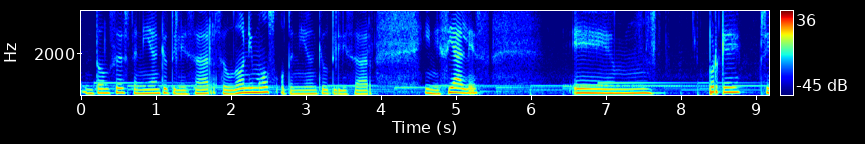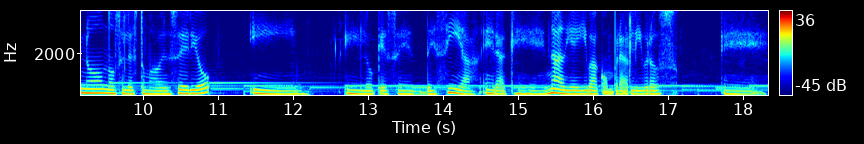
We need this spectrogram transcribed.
Entonces tenían que utilizar seudónimos o tenían que utilizar iniciales. Em, porque si no, no se les tomaba en serio y, lo que se decía era que nadie iba a comprar libros eh,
